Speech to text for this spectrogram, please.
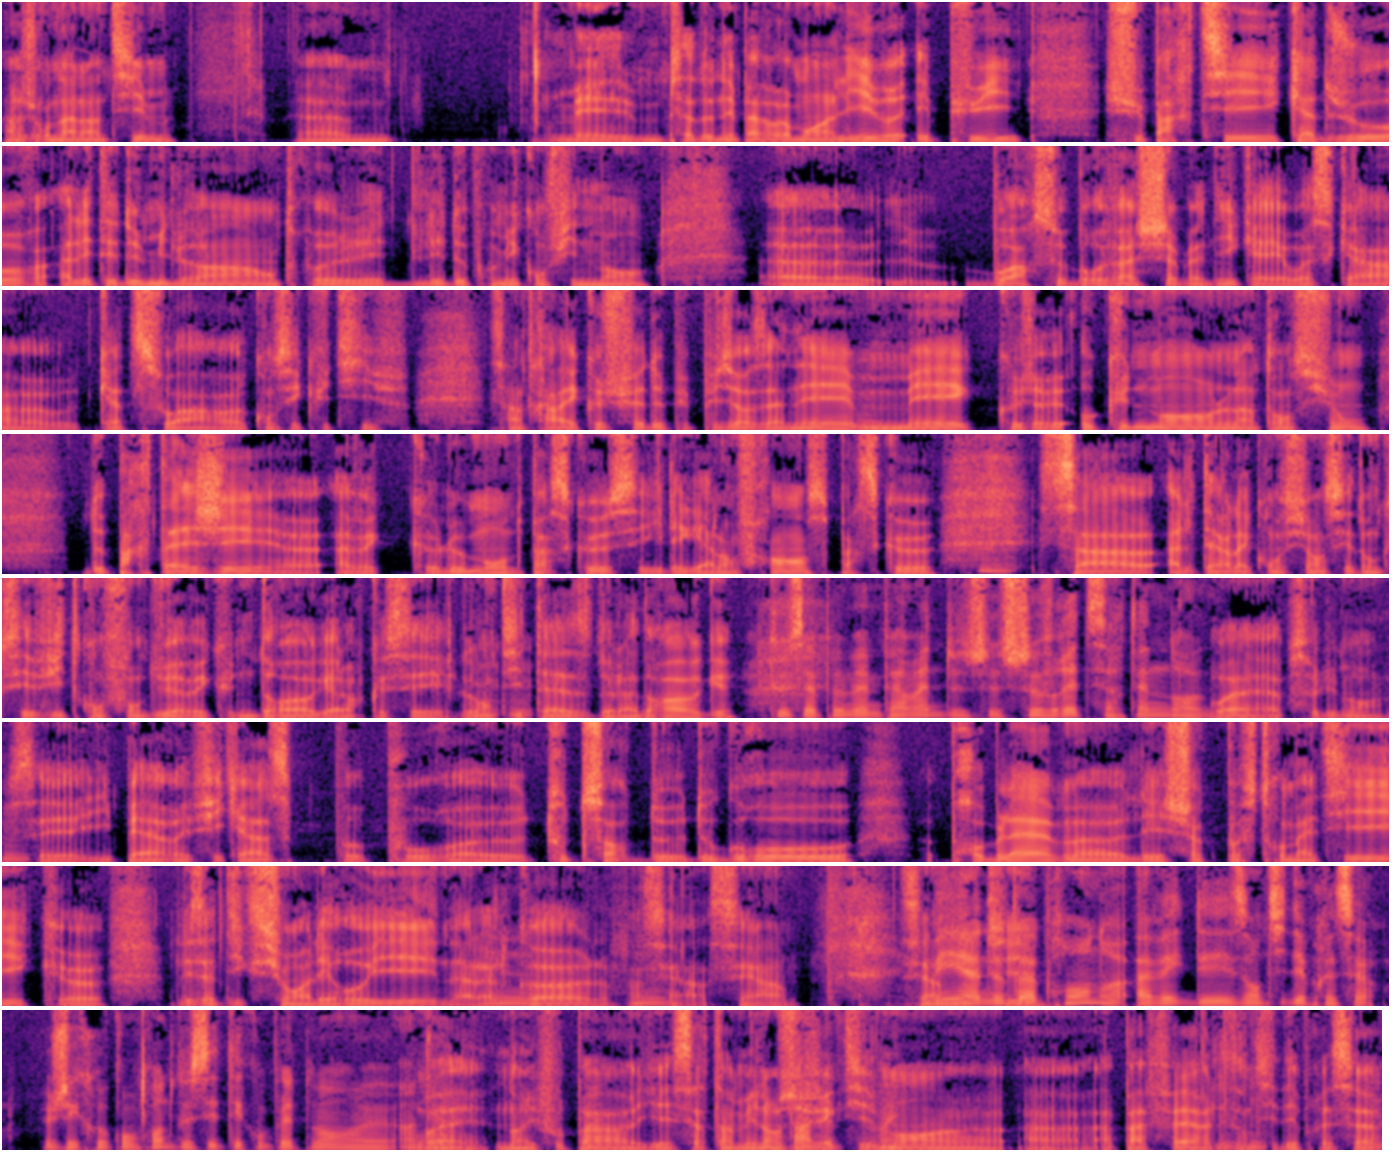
un journal intime. Euh, mais ça donnait pas vraiment un livre. Et puis, je suis parti quatre jours à l'été 2020, entre les, deux premiers confinements, euh, boire ce breuvage chamanique ayahuasca euh, quatre soirs consécutifs. C'est un travail que je fais depuis plusieurs années, mmh. mais que j'avais aucunement l'intention de partager euh, avec le monde parce que c'est illégal en France, parce que mm. ça altère la conscience et donc c'est vite confondu avec une drogue alors que c'est l'antithèse de la drogue. Que ça peut même permettre de se sevrer de certaines drogues. Ouais, absolument. Mm. C'est hyper efficace pour, euh, toutes sortes de, gros problèmes, euh, les chocs post-traumatiques, les addictions à l'héroïne, à l'alcool. Enfin, mm. c'est un, c'est un, Mais à ne pas prendre avec des antidépresseurs. J'ai cru comprendre que c'était complètement euh, Ouais, non, il faut pas. Il y a certains mélanges effectivement euh, à, à, pas faire, les antidépresseurs.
